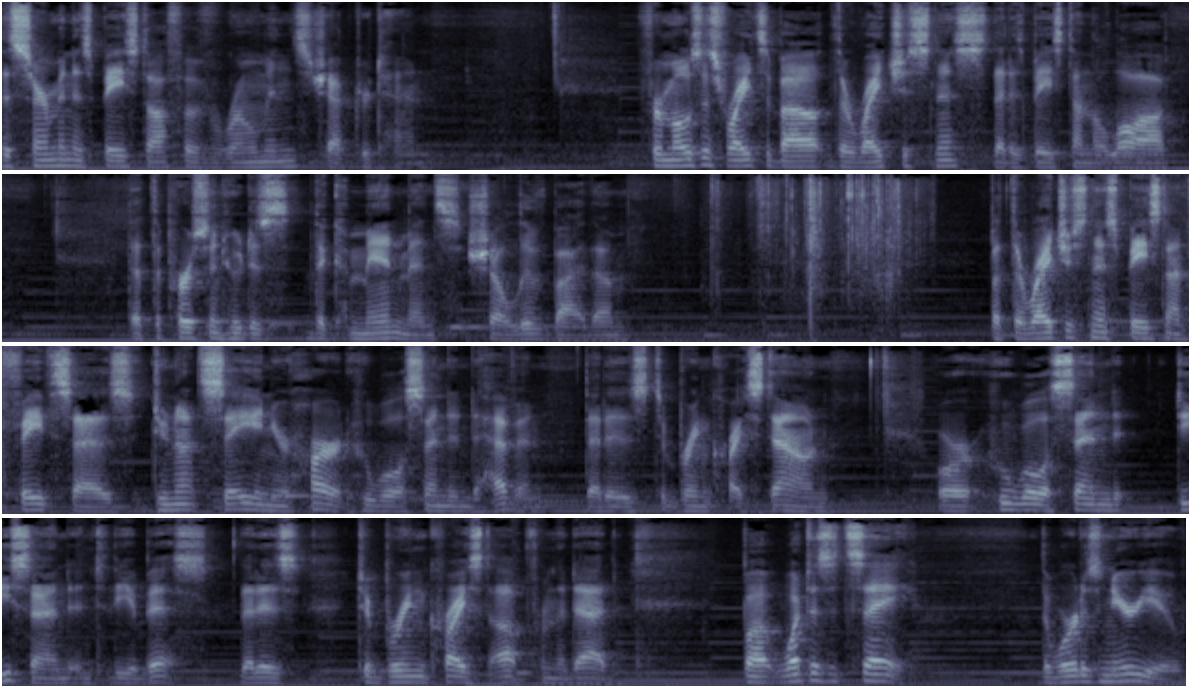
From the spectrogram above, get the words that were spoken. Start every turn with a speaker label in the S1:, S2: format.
S1: The sermon is based off of Romans chapter 10. For Moses writes about the righteousness that is based on the law, that the person who does the commandments shall live by them. But the righteousness based on faith says, Do not say in your heart who will ascend into heaven, that is, to bring Christ down, or who will ascend, descend into the abyss, that is, to bring Christ up from the dead. But what does it say? The word is near you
